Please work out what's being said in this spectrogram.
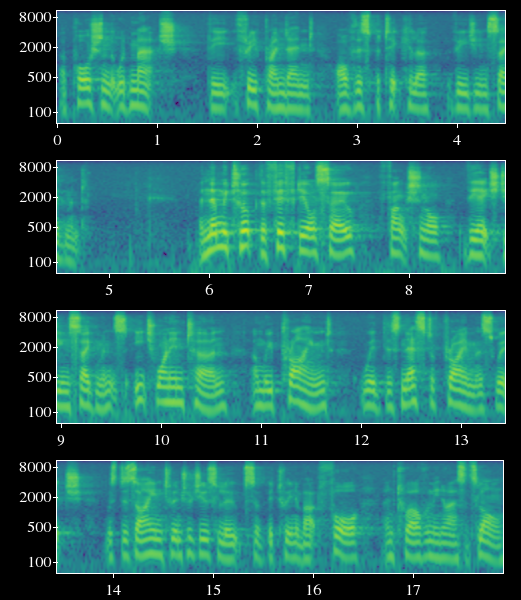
a portion that would match the 3' end of this particular V gene segment. And then we took the 50 or so functional VH gene segments, each one in turn, and we primed with this nest of primers, which was designed to introduce loops of between about 4 and 12 amino acids long.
